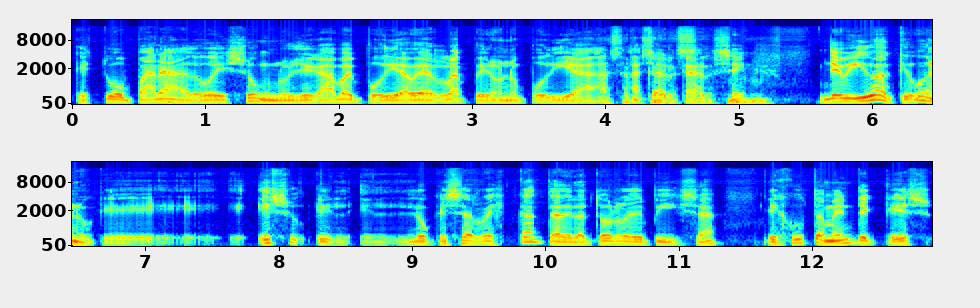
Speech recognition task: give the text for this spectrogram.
que estuvo parado eso, uno llegaba y podía verla, pero no podía acercarse debido a que, bueno, que eh, es lo que se rescata de la Torre de Pisa es justamente que es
